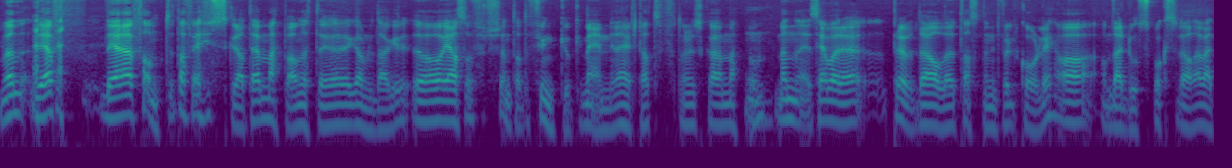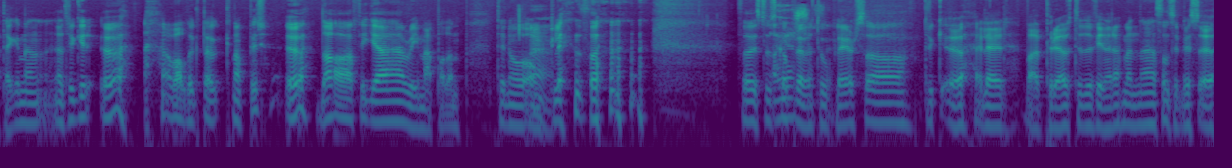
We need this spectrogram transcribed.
Men det jeg, det jeg fant ut, da, for jeg husker at jeg mappa om dette i gamle dager Og jeg også skjønte at det funker jo ikke med M i det hele tatt når du skal mappe om. Men, så jeg bare prøvde alle tastene litt vilkårlig. Og om det er DOS-boks eller hva det er, veit jeg ikke. Men jeg trykker Ø av alle knapper. Ø. Da fikk jeg remappa dem til noe ordentlig. Så, så hvis du skal prøve to player, så trykk Ø. Eller bare prøv til du finner det, men eh, sannsynligvis Ø.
